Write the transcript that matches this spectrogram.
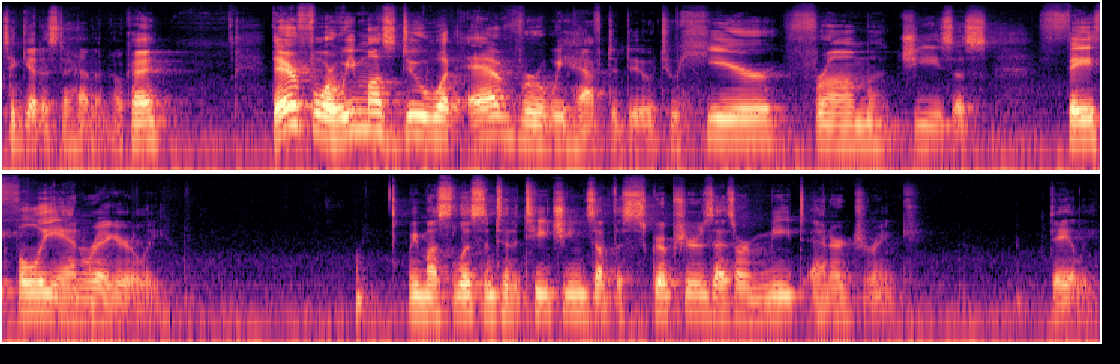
to get us to heaven, okay? Therefore, we must do whatever we have to do to hear from Jesus faithfully and regularly. We must listen to the teachings of the scriptures as our meat and our drink daily.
